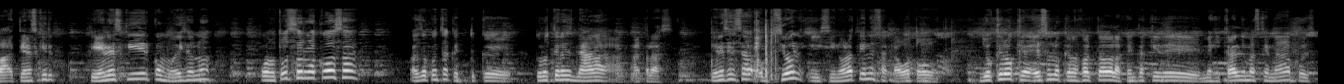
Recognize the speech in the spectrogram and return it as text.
Va- tienes, que ir, tienes que ir, como dicen, ¿no? Cuando tú haces una cosa, haz de cuenta que tú, que tú no tienes nada a- atrás. Tienes esa opción y si no la tienes, acabó todo. Yo creo que eso es lo que nos ha faltado a la gente aquí de Mexicali, más que nada, pues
